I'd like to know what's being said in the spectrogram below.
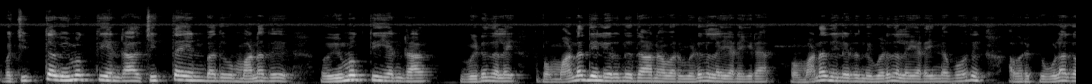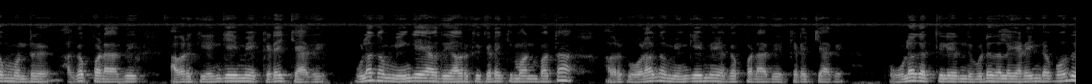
இப்போ சித்த விமுக்தி என்றால் சித்த என்பது மனது விமுக்தி என்றால் விடுதலை. அப்போ மனதிலிருந்து தான் அவர் விடுதலை அடைகிறார். இப்போ மனதிலிருந்து விடுதலை அடைந்த போது அவருக்கு உலகம் ஒன்று அகப்படாது அவருக்கு எங்கேயுமே கிடைக்காது. உலகம் எங்கேயாவது அவருக்கு கிடைக்குமான்னு பார்த்தா அவருக்கு உலகம் எங்கேயுமே அகப்படாது கிடைக்காது. இப்போ உலகத்திலிருந்து விடுதலை அடைந்த போது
